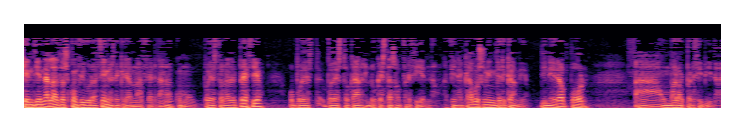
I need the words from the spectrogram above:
que entiendas las dos configuraciones de crear una oferta, ¿no? Como puedes tocar el precio o puedes, puedes tocar lo que estás ofreciendo. Al fin y al cabo es un intercambio, dinero por uh, un valor percibido.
